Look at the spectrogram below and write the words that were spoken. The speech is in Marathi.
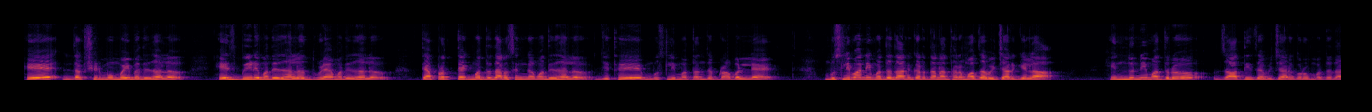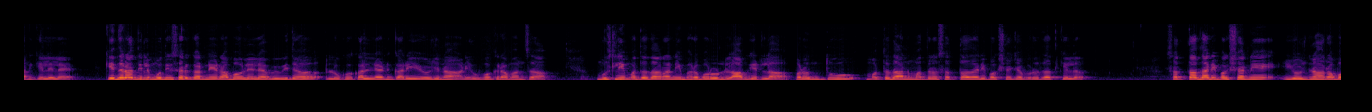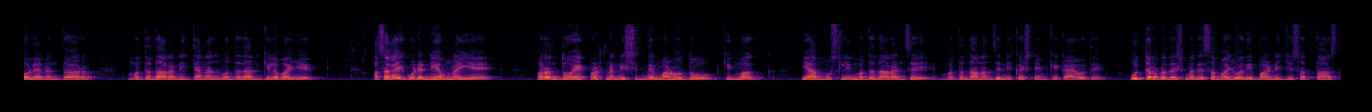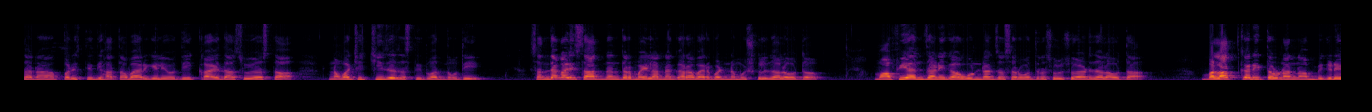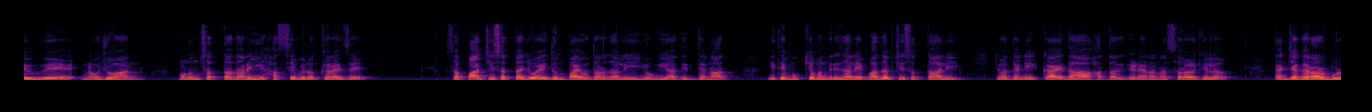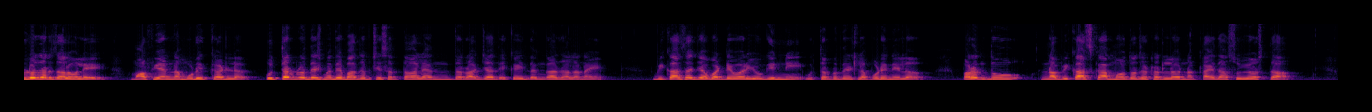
हे दक्षिण मुंबईमध्ये झालं हेच बीडमध्ये झालं धुळ्यामध्ये झालं त्या प्रत्येक मतदारसंघामध्ये झालं जिथे मुस्लिम मतांचं प्राबल्य आहे. मुस्लिमांनी मतदान करताना धर्माचा विचार केला. हिंदूंनी मात्र जातीचा विचार करून मतदान केलेलं आहे. केंद्रातील मोदी सरकारने राबवलेल्या विविध लोककल्याणकारी योजना आणि उपक्रमांचा मुस्लिम मतदारांनी भरभरून लाभ घेतला परंतु मतदान मात्र सत्ताधारी पक्षाच्या विरोधात केलं. सत्ताधारी पक्षाने योजना राबवल्यानंतर मतदारांनी त्यांनाच मतदान केलं पाहिजे. असा काही कुठे नियम नाही आहे परंतु एक प्रश्न निश्चित निर्माण होतो की मग या मुस्लिम मतदारांचे मतदानाचे निकष नेमके काय होते? उत्तर प्रदेशमध्ये समाजवादी पार्टीची सत्ता असताना परिस्थिती हाताबाहेर गेली होती. कायदा सुव्यवस्था नावाची चीजच अस्तित्वात नव्हती. संध्याकाळी सात नंतर महिलांना घराबाहेर पडणं मुश्किल झालं होतं. माफियांचा आणि गावगुंडांचा सर्वत्र सुळसुळाट झाला होता. बलात्कारी तरुणांना बिगडे हुए नौजवान म्हणून सत्ताधारी हास्यविनोद करायचे. सपाची सत्ता जेव्हा इथून पायउतार झाली योगी आदित्यनाथ. इथे मुख्यमंत्री झाले भाजपची सत्ता आली तेव्हा त्यांनी कायदा हातात घेणाऱ्यांना सरळ केलं. त्यांच्या घरावर बुलडोजर चालवले माफियांना मोडीत काढलं. उत्तर प्रदेशमध्ये भाजपची सत्ता आल्यानंतर राज्यात एकही दंगा झाला नाही. विकासाच्या वाटेवर योगींनी उत्तर प्रदेशला पुढे नेलं. परंतु ना विकास काम महत्त्वाचं ठरलं ना कायदा सुव्यवस्था?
